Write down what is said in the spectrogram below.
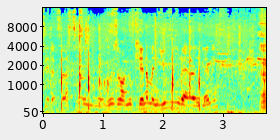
Det er det første, sådan, nu, så, nu kender man juniværet igen, ikke? Ja.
